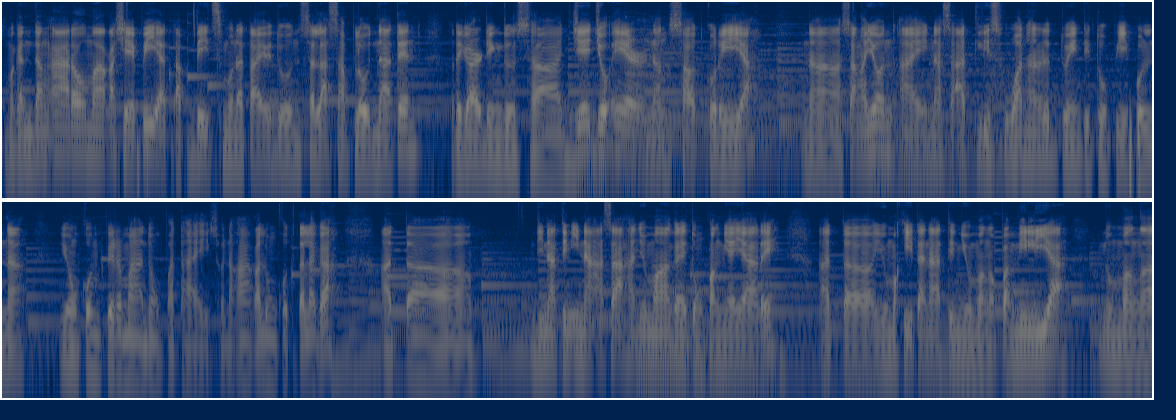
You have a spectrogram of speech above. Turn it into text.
Magandang araw mga kashepi at updates muna tayo doon sa last upload natin regarding doon sa Jeju Air ng South Korea na sa ngayon ay nasa at least 122 people na yung kumpirmadong patay. So nakakalungkot talaga at ah, hindi natin inaasahan yung mga ganitong pangyayari at ah, yung makita natin yung mga pamilya ng mga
